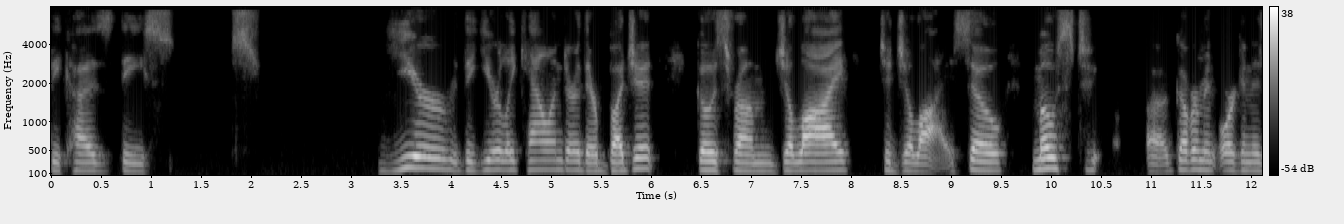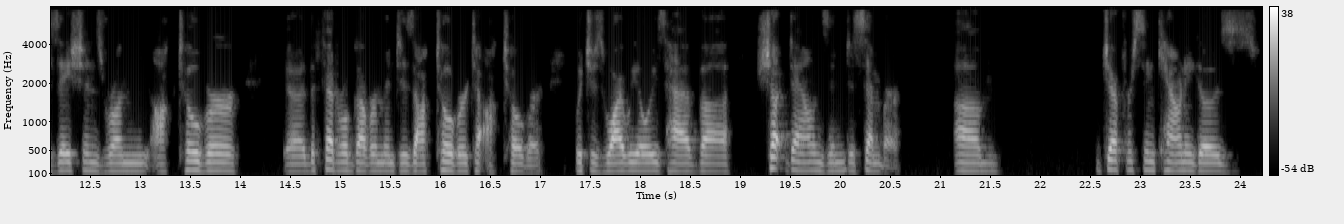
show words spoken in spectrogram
because the s- year the yearly calendar their budget goes from July to July. So most uh, government organizations run October. Uh, the federal government is October to October, which is why we always have uh, shutdowns in December. Um, Jefferson County goes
